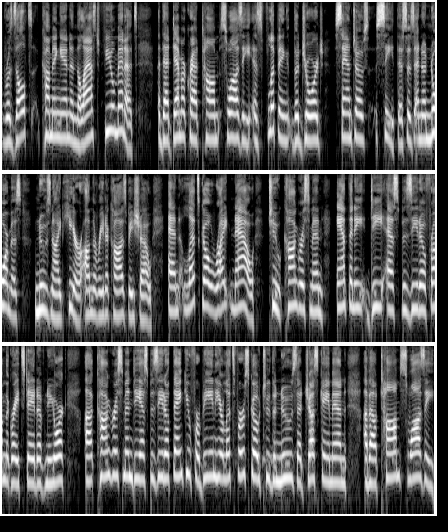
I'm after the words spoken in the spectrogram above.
Results coming in in the last few minutes that Democrat Tom Suozzi is flipping the George Santos seat. This is an enormous news night here on the Rita Cosby Show. And let's go right now to Congressman Anthony D'Esposito from the great state of New York. Uh, Congressman Esposito, thank you for being here. Let's first go to the news that just came in about Tom Suozzi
